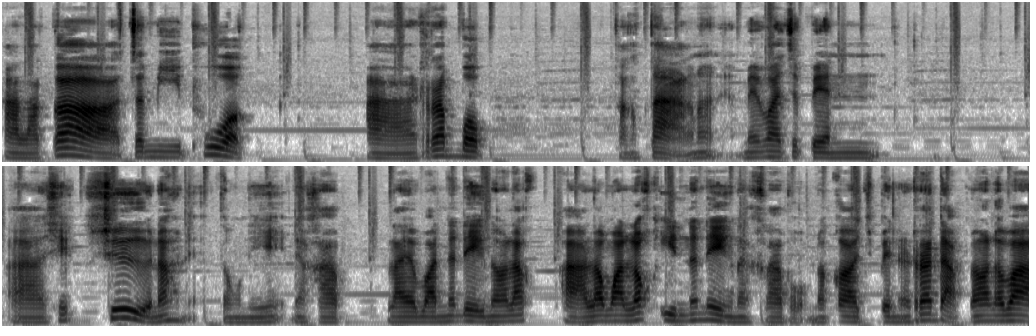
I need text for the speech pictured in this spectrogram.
อ่าแล้วก็จะมีพวก ระบบต่างๆเนาะไม่ว่าจะเป็นเช็คชื่อเนาะเนี่ยตรงนี้นะครับรายวันนั่นเองเนาะแล้วอ่ารางวัลล็อกอินนั่นเองนะครับผมแล้วก็จะเป็นระดับเนาะแล้วว่า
